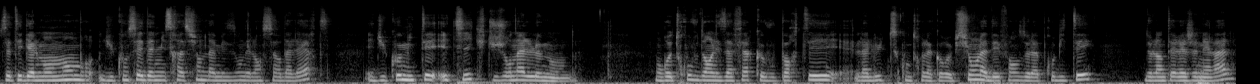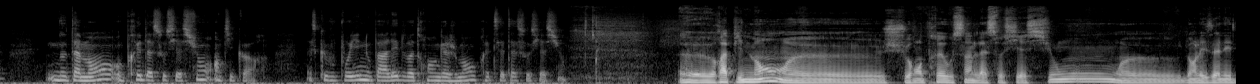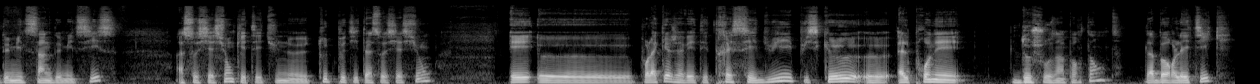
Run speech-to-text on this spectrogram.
Vous êtes également membre du conseil d'administration de la Maison des lanceurs d'alerte et du comité éthique du journal Le Monde. On retrouve dans les affaires que vous portez la lutte contre la corruption, la défense de la probité, de l'intérêt général, notamment auprès d'associations anticorps. Est-ce que vous pourriez nous parler de votre engagement auprès de cette association? Euh, rapidement, euh, je suis rentré au sein de l'association euh, dans les années 2005-2006, association qui était une toute petite association et pour laquelle j'avais été très séduit puisque elle prenait deux choses importantes. D'abord l'éthique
